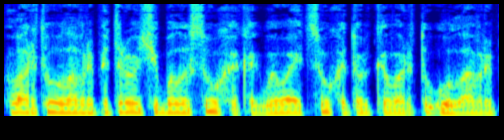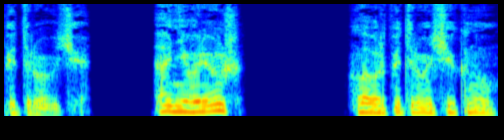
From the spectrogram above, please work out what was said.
Во рту у Лавра Петровича было сухо, как бывает сухо только во рту у Лавра Петровича. «А не врешь?» Лавр Петрович икнул.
